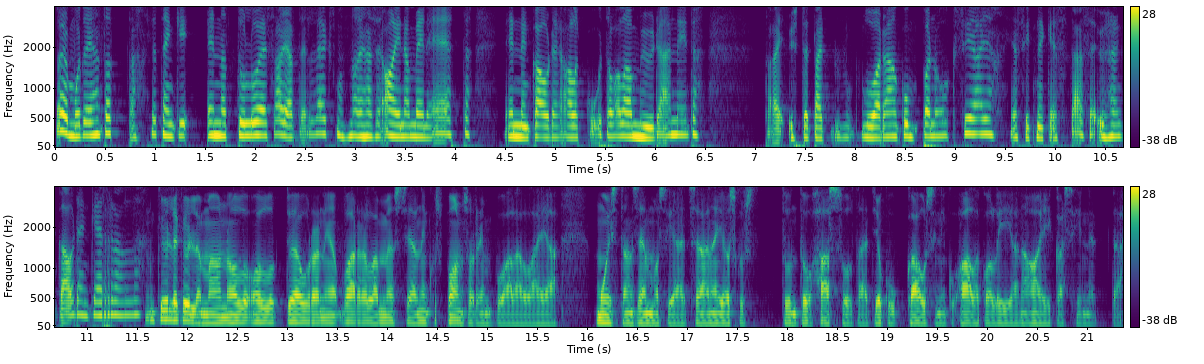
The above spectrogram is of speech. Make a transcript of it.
Toi on muuten ihan totta. Jotenkin en ole tullut edes ajatelleeksi, mutta noihan se aina menee, että ennen kauden alkuun tavallaan myydään niitä tai yhtä tai luodaan kumppanuuksia ja, ja sitten ne kestää se yhden kauden kerralla. Kyllä, kyllä. Mä oon ollut, ollut työurani varrella myös siellä niin kuin sponsorin puolella ja muistan semmoisia, että se aina joskus tuntuu hassulta, että joku kausi niin kuin alkoi liian aikaisin, että,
